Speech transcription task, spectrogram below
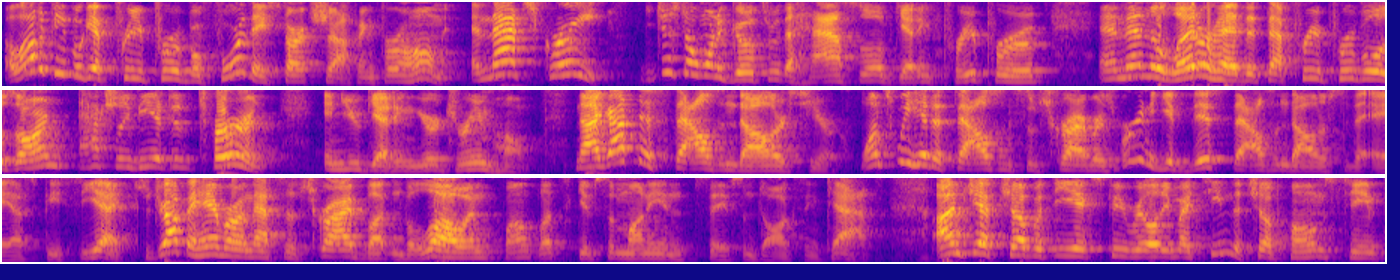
A lot of people get pre-approved before they start shopping for a home, and that's great. You just don't want to go through the hassle of getting pre-approved and then the letterhead that that pre-approval is on actually be a deterrent in you getting your dream home. Now I got this $1,000 here. Once we hit a 1,000 subscribers, we're going to give this $1,000 to the ASPCA. So drop a hammer on that subscribe button below and, well, let's give some money and save some dogs and cats. I'm Jeff Chubb with eXp Realty, my team, the Chubb Homes team.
